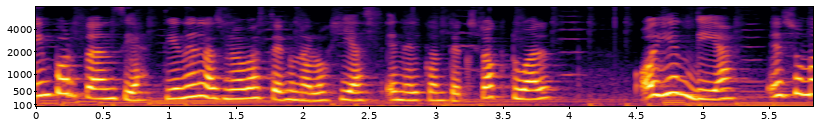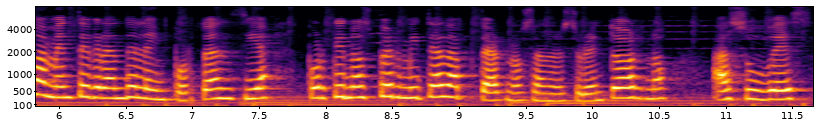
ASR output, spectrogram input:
¿Qué importancia tienen las nuevas tecnologías en el contexto actual? Hoy en día es sumamente grande la importancia porque nos permite adaptarnos a nuestro entorno, a su vez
